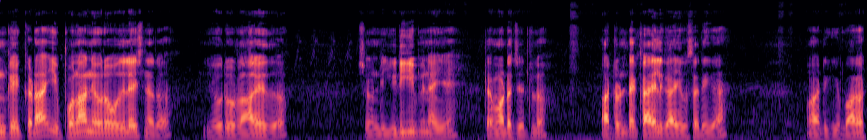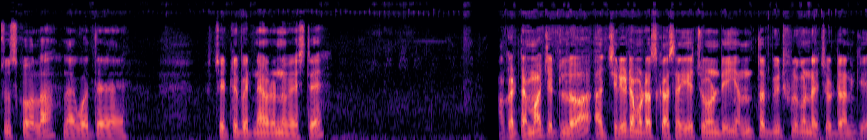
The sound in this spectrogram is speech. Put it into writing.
ఇంకా ఇక్కడ ఈ పొలాన్ని ఎవరో వదిలేసినారు ఎవరు రాలేదు. చూడండి ఇడిగిపోయినాయి టమాటా చెట్లు. అటుంటే కాయలు కాయవు సరిగా. వాటికి బాగా చూసుకోవాలా? లేకపోతే చెట్లు పెట్టినా కూడా వేస్టే? అక్కడ టమాటో చెట్టులో ఆ చెరీ టమాటోస్ కాసాయి చూడండి ఎంత బ్యూటిఫుల్గా ఉన్నాయి చూడడానికి.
